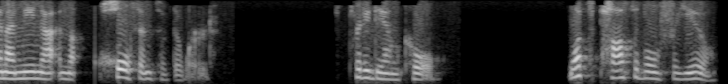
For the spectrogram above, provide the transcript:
And I mean that in the whole sense of the word. Pretty damn cool. What's possible for you?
